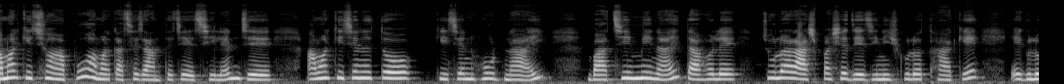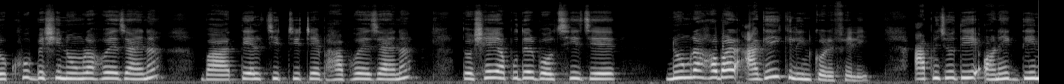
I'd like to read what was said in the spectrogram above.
আমার কিছু আপু আমার কাছে জানতে চেয়েছিলেন যে, আমার কিচেনে তো কিচেন হুড নাই বা চিমনি নাই, তাহলে চুলার আশপাশে যে জিনিসগুলো থাকে, এগুলো খুব বেশি নোংরা হয়ে যায় না বা তেল চিটচিটে ভাব হয়ে যায় না। তো সেই আপুদের বলছি যে, নোংরা হবার আগেই ক্লিন করে ফেলি। আপনি যদি অনেক দিন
